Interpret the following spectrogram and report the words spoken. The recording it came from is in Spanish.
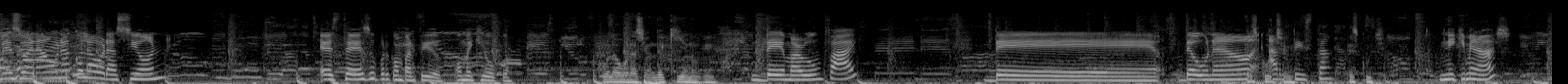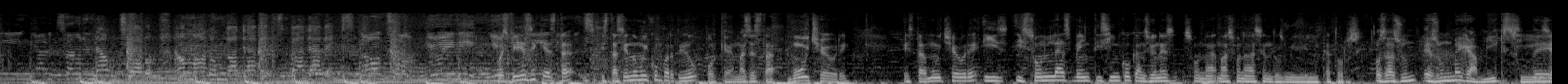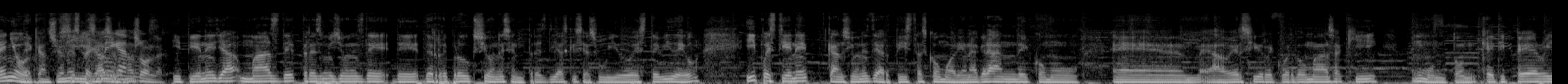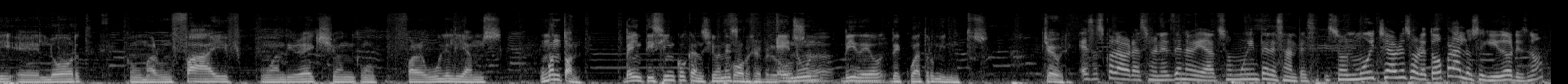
Me suena a una colaboración. Este es súper compartido, o me equivoco. ¿Colaboración de quién o qué? De Maroon 5 de, de una artista. Escuche. Nicki Minaj. Pues fíjese que está, está siendo muy compartido porque además está muy chévere. Está muy chévere y, y son las 25 canciones sona- más sonadas en 2014. O sea, es un, es un megamix Sí, de, señor. de canciones Sí, pegadas en una sola. Y tiene ya más de 3 millones de, de- de reproducciones en tres días que se ha subido este video. Y pues tiene canciones de artistas como Ariana Grande, como, eh, a ver si recuerdo más aquí, un montón. Katy Perry, eh, Lord, como Maroon 5, como One Direction, como Pharrell Williams, un montón. 25 canciones en un video de 4 minutos. Chévere. Esas colaboraciones de Navidad son muy interesantes y son muy chéveres, sobre todo para los seguidores, ¿no?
